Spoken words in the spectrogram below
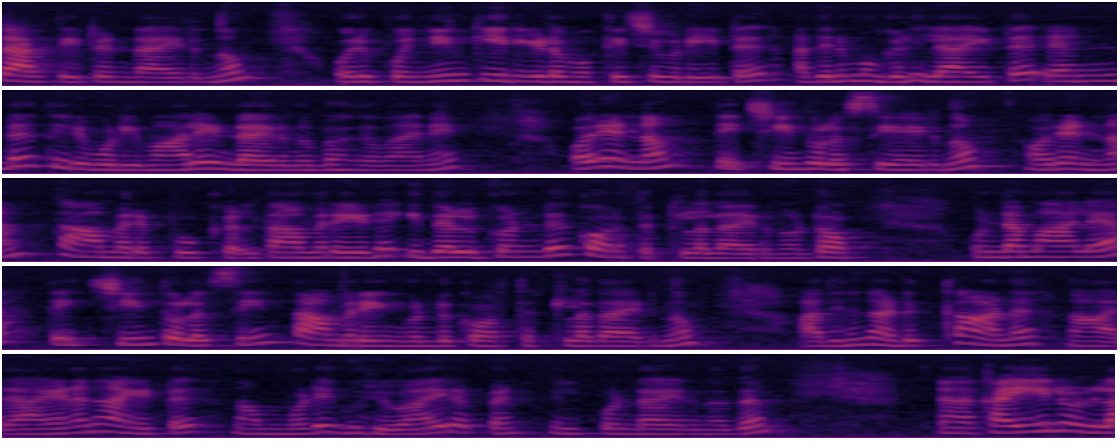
ചാർത്തിയിട്ടുണ്ടായിരുന്നു. ഒരു പൊന്നിൻ കിരീടമൊക്കെ ചൂടിയിട്ട് അതിന് മുകളിലായിട്ട് രണ്ട് തിരുമുടിമാല ഉണ്ടായിരുന്നു ഭഗവാനെ. ഒരെണ്ണം തെച്ചിയും തുളസിയായിരുന്നു. ഒരെണ്ണം താമരപ്പൂക്കൾ താമരയുടെ ഇതൾ കൊണ്ട് കോർത്തിട്ടുള്ളതായിരുന്നു കേട്ടോ ഉണ്ടമാല തെച്ചിയും തുളസിയും താമരയും കൊണ്ട് കോർത്തിട്ടുള്ളതായിരുന്നു. അതിന് നടുക്കാണ് നാരായണനായിട്ട് നമ്മുടെ ഗുരുവായൂരപ്പൻ നിൽപ്പുണ്ടായിരുന്നത്. കയ്യിലുള്ള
